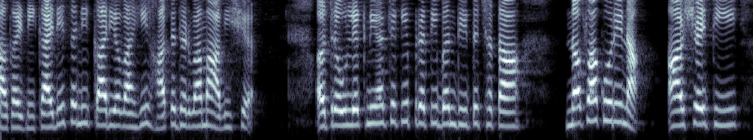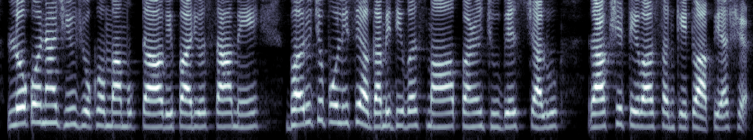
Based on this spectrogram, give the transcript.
આગળની કાયદેસરની કાર્યવાહી હાથ ધરવામાં આવી છે. અત્રે ઉલ્લેખનીય છે કે પ્રતિબંધિત છતાં નફાખોરીના આશયથી લોકોના જીવ જોખમમાં મૂકતા વેપારીઓ સામે ભરૂચ પોલીસે આગામી દિવસમાં પણ ઝુંબેશ ચાલુ રાખશે તેવા સંકેતો આપ્યા છે.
